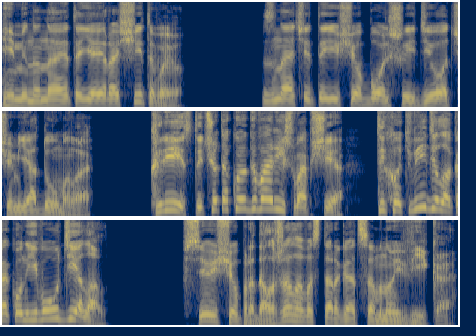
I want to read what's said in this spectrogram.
«Именно на это я и рассчитываю», Значит, ты еще больше идиот, чем я думала. Крис, ты что такое говоришь вообще? Ты хоть видела, как он его уделал? Все еще продолжала восторгаться мной Вика.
